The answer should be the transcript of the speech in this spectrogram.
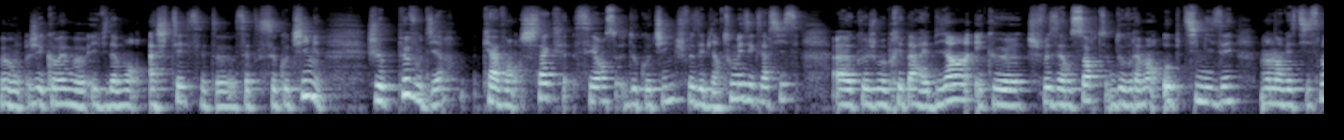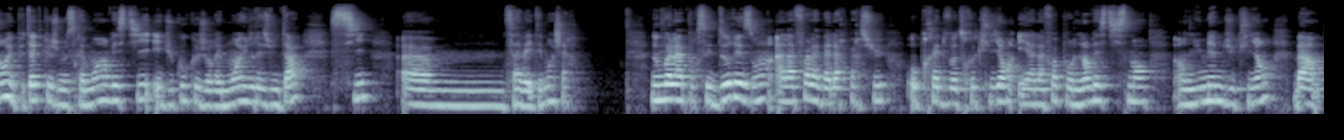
Mais bon, j'ai quand même évidemment acheté ce coaching. Je peux vous dire qu'avant chaque séance de coaching, je faisais bien tous mes exercices, euh, que je me préparais bien et que je faisais en sorte de vraiment optimiser mon investissement. Et peut-être que je me serais moins investi et du coup que j'aurais moins eu de résultats si euh, ça avait été moins cher. Donc voilà, pour ces deux raisons, à la fois la valeur perçue auprès de votre client et à la fois pour l'investissement en lui-même du client, ben,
